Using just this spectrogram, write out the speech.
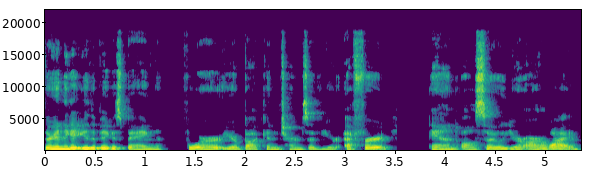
They're going to get you the biggest bang for your buck in terms of your effort and also your ROI.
